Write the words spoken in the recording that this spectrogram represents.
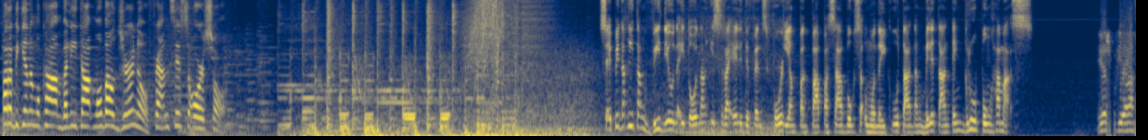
Para bigyan ng mukha ang balita, Mobile Journal, Francis Orsho. Sa ipinakitang video na ito ng Israeli Defense Force ang pagpapasabog sa umunoy kuta ng militanteng grupong Hamas. Yes, Pagya.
